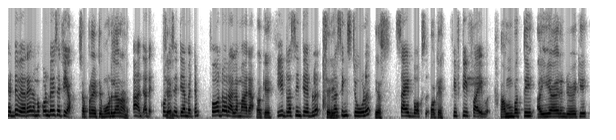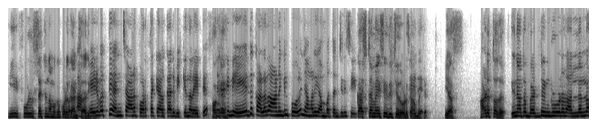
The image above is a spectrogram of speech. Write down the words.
ഹെഡ് വേറെ നമുക്ക് കൊണ്ടുപോയി സെറ്റ് ചെയ്യാം. സെപ്പറേറ്റ് മോഡുലാർ ആണ്. ആ അതെ. കൊണ്ടുപോയി സെറ്റ് ചെയ്യാൻ പറ്റും. ഫോർ ഡോർ അലമാര. ഓക്കെ ഈ dressing table dressing stool side box okay fifty five അമ്പത്തി അയ്യായിരം രൂപയ്ക്ക് ഈ ഫുൾ സെറ്റ് നമുക്ക് കൊടുക്കാൻ സാധിക്കും. എഴുപത്തി അഞ്ചാണ് പുറത്തൊക്കെ ആൾക്കാർ വിൽക്കുന്ന റേറ്റ് നിങ്ങൾക്ക് ഇനി ഏത് കളർ ആണെങ്കിൽ പോലും ഞങ്ങൾ ഈ അമ്പത്തഞ്ചിന് ചെയ്യും കസ്റ്റമൈസ് ചെയ്ത് ചെയ്ത് കൊടുക്കാൻ പറ്റും. യെസ് അടുത്തത് ഇതിനകത്ത് ബെഡ് ഇൻക്ലൂഡഡ് അല്ലല്ലോ?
